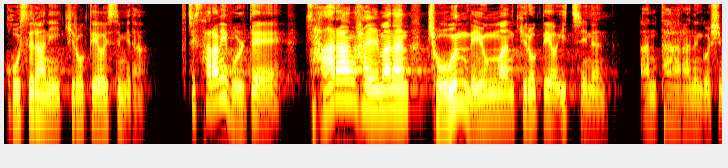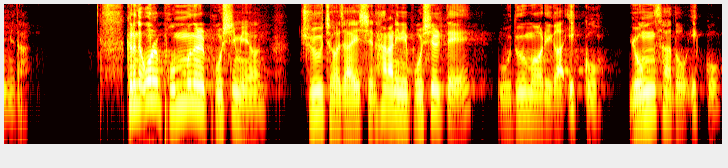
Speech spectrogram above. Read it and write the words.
고스란히 기록되어 있습니다. 즉 사람이 볼 때 자랑할 만한 좋은 내용만 기록되어 있지는 않다라는 것입니다. 그런데 오늘 본문을 보시면 주 저자이신 하나님이 보실 때 우두머리가 있고 용사도 있고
